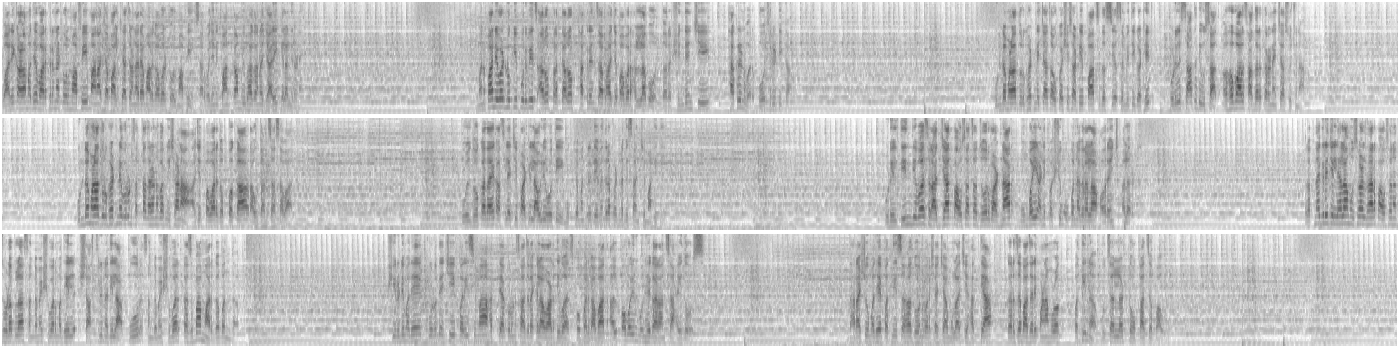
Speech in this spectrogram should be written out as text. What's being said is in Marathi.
वारी काळामध्ये वारकऱ्यांना टोलमाफी मानाच्या पालख्या जाणाऱ्या मार्गावर टोलमाफी सार्वजनिक बांधकाम विभागानं जारी केला निर्णय. मनपा निवडणुकीपूर्वीच आरोप प्रत्यारोप ठाकरेंचा भाजपावर हल्लाबोल तर शिंदेंची ठाकरेंवर बोचरी टीका. कुंडमळा दुर्घटनेच्या चौकशीसाठी पाच सदस्यीय समिती गठीत पुढील सात दिवसात अहवाल सादर करण्याच्या सूचना. कुंडमळा दुर्घटनेवरून सत्ताधाऱ्यांवर निशाणा. अजित पवार गप्प का? राऊतांचा सवाल. पूल धोकादायक असल्याची पाठी लावली होती. मुख्यमंत्री देवेंद्र फडणवीसांची माहिती. पुढील तीन दिवस राज्यात पावसाचा जोर वाढणार. मुंबई आणि पश्चिम उपनगराला ऑरेंज अलर्ट रत्नागिरी जिल्ह्याला मुसळधार पावसानं झोडपलं संगमेश्वरमधील शास्त्री नदीला पूर संगमेश्वर कसबा मार्ग बंद. शिर्डीमध्ये क्रूरतेची परिसीमा हत्या करून साजरा केला वाढदिवस कोपरगावात अल्पवयीन गुन्हेगारांचा हैदोस. धाराशिवमध्ये पत्नीसह दोन वर्षाच्या मुलाची हत्या कर्जबाजारीपणामुळे पतीनं उचललं टोकाचं पाऊल.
